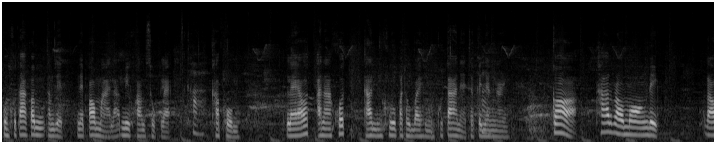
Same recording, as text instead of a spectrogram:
คุณครูต้าก็สำเร็จในเป้าหมายแล้วมีความสุขแหละค่ะครับผม แล้วอนาคตการเป็นครูปฐมวัยของคุณครูต้าเนี่ยจะเป็นค่ะยังไง ก็ถ้าเรามองเด็กเรา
